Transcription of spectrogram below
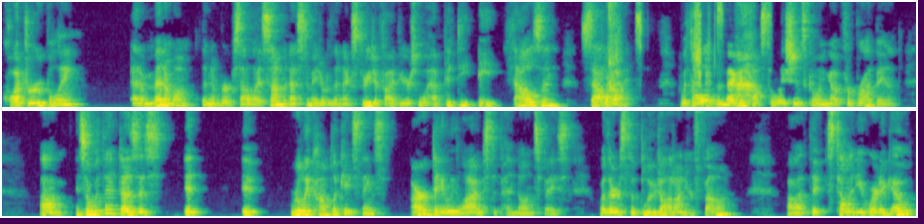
quadrupling at a minimum the number of satellites. Some estimate over the next three to five years we'll have 58,000 satellites with all of the mega constellations going up for broadband. Um, and so what that does is it it really complicates things. Our daily lives depend on space, whether it's the blue dot on your phone uh, that's telling you where to go,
